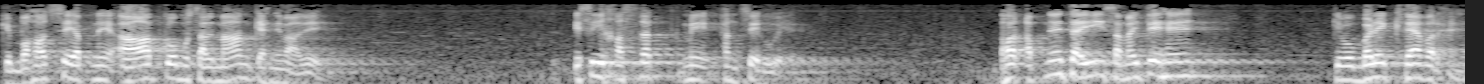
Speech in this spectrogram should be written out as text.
کہ بہت سے اپنے آپ کو مسلمان کہنے والے اسی خصلت میں پھنسے ہوئے ہیں اور اپنے تئی سمجھتے ہیں کہ وہ بڑے کلیور ہیں،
